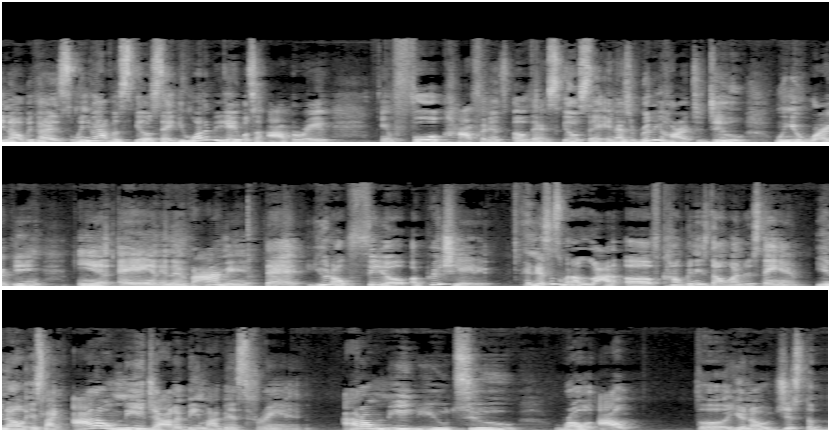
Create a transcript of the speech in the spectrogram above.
you know, because when you have a skill set, you want to be able to operate in full confidence of that skill set. And that's really hard to do when you're working in a, an environment that you don't feel appreciated. And this is what a lot of companies don't understand. You know, it's like, I don't need y'all to be my best friend. I don't need you to roll out the you know just the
